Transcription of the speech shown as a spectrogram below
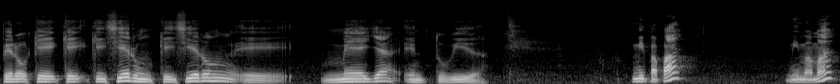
pero que, que- que hicieron, que hicieron eh, mella en tu vida. mi papá, mi mamá,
